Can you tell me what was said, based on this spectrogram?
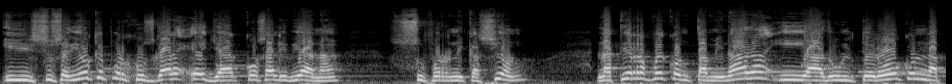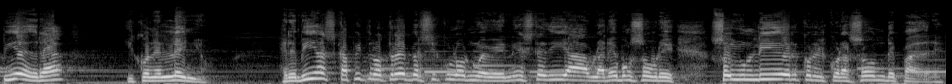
Y sucedió que por juzgar ella cosa liviana, su fornicación, la tierra fue contaminada y adulteró con la piedra y con el leño. Jeremías capítulo 3 versículo 9. En este día hablaremos sobre soy un líder con el corazón de padre.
